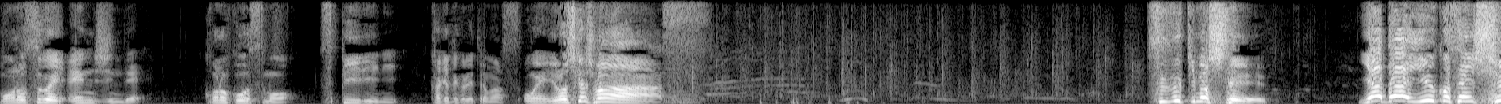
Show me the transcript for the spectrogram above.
ものすごいエンジンで、このコースもスピーディーにかけてくれてます。応援よろしくお願いします。続きまして、矢田優子選手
